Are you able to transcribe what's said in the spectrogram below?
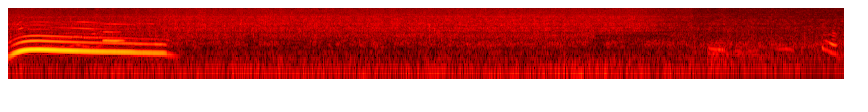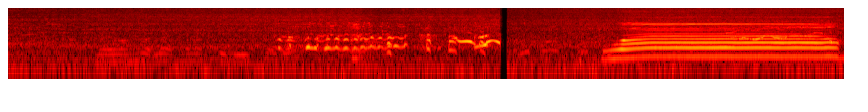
Woo! Whoa!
